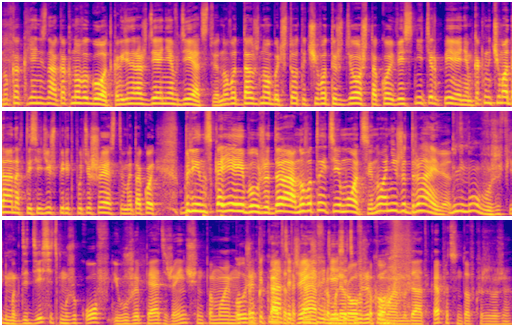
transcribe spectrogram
Ну, как, я не знаю, как Новый год, как день рождения в детстве. Ну, вот должно быть что-то, чего ты ждешь, такой весь с нетерпением. Как на чемоданах ты сидишь перед путешествием и такой, блин, скорее бы уже, да, ну вот эти эмоции, ну они же драйвят. Да не нового уже фильма, где 10 мужиков и уже 5 женщин, по-моему. Уже там какая-то 15 такая женщин и 10 формулировка, мужиков. По-моему, да, такая процентовка же уже.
